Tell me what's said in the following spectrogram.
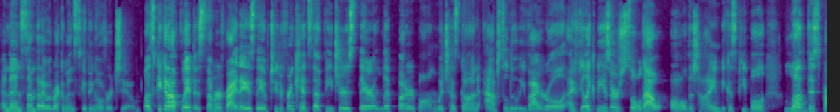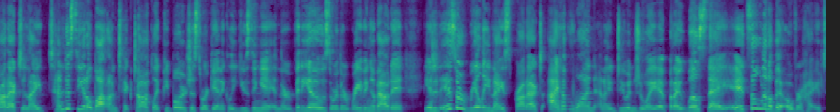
and then some that I would recommend skipping over too. Let's kick it off with Summer Fridays. They have two different kits that features their lip butter balm, which has gone absolutely viral. I feel like these are sold out all the time because people love this product and I tend to see it a lot on TikTok. Like people are just organically using it in their videos videos or they're raving about it. And it is a really nice product. I have one and I do enjoy it, but I will say it's a little bit overhyped.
